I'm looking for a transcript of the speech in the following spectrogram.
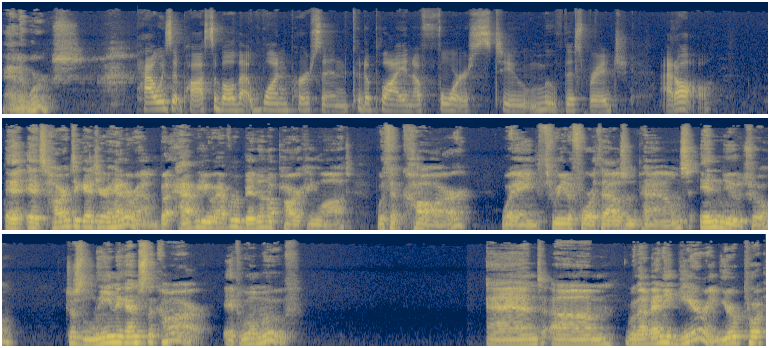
And it works. How is it possible that one person could apply enough force to move this bridge at all? It, it's hard to get your head around, but have you ever been in a parking lot with a car weighing three to 4,000 pounds in neutral? Just lean against the car, it will move and um, without any gearing. You're put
